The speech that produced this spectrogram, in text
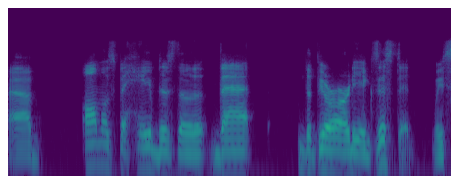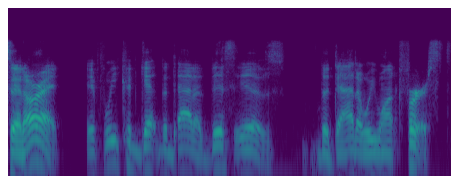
uh, almost behaved as though that the bureau already existed. We said, all right, if we could get the data, this is the data we want first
